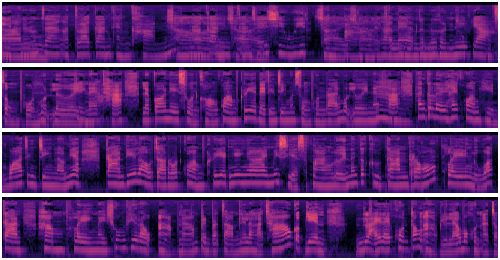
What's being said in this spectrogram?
กันรถติดะน้องแจงอัตราการแข่งขันใช่นะการใช่การใช้ชีวิตใช่ต่างใช่ๆนะคะคะแนนคะเนินนี่ทุกอย่างส่งผลหมดเลยจริงค่ะนะคะ แล้วก็ในส่วนของความเครียดเนี่ยจริง ๆ มันส่งผลร้ายหมดเลยนะคะอืมท่านก็เลยให้ความเห็นว่าจริง ๆ แล้วเนี่ยการที่เราจะลดความเครียดง่าย ๆ ไม่เสียสตางค์เลย นั่นก็คือการร้องเพลงหรือว่าการฮัมเพลงในช่วงที่เราอาบน้ำเป็นประจำนี่แหละค่ะเช้ากับเย็น หลายๆคนต้องอาบอยู่แล้วบางคนอาจจะ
